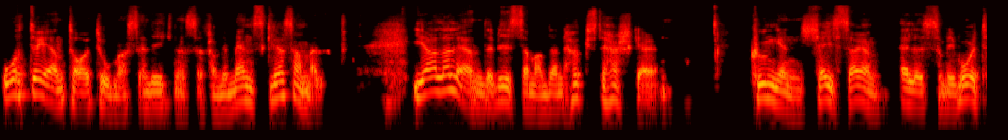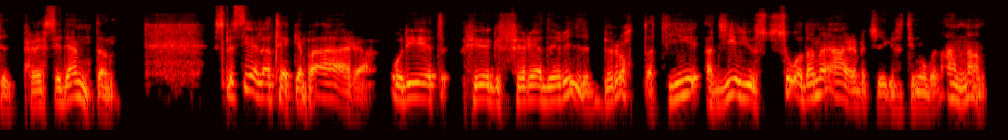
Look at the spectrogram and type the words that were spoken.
Återigen tar Thomas en liknelse från det mänskliga samhället. I alla länder visar man den högste härskaren, kungen, kejsaren eller som i vår tid presidenten speciella tecken på ära och det är ett högförräderibrott att ge, att ge just sådana ärebetygelser till någon annan.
